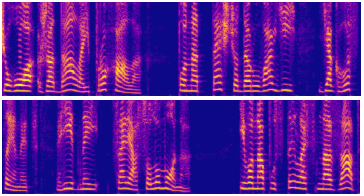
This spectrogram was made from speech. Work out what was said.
чого жадала й прохала, понад те, що дарував їй як гостинець, гідний царя Соломона. І вона пустилась назад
